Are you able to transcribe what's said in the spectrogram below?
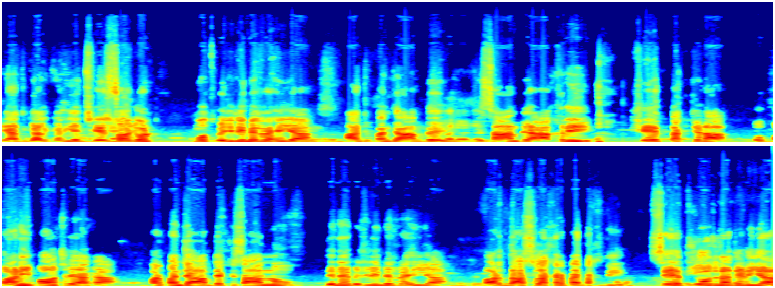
ਜੇ ਅੱਜ ਗੱਲ ਕਰੀਏ 600 ਯੂਨਿਟ ਮੁਫਤ ਬਿਜਲੀ ਮਿਲ ਰਹੀ ਆ। ਅੱਜ ਪੰਜਾਬ ਦੇ ਕਿਸਾਨ ਦੇ ਆਖਰੀ ਖੇਤ ਤੱਕ ਜਿਹੜਾ ਉਹ ਪਾਣੀ ਪਹੁੰਚ ਰਿਹਾਗਾ। ਔਰ ਪੰਜਾਬ ਦੇ ਕਿਸਾਨ ਨੂੰ ਦਿਨੇ ਬਿਜਲੀ ਮਿਲ ਰਹੀ ਆ। ਔਰ 10 ਲੱਖ ਰੁਪਏ ਤੱਕ ਦੀ ਸਿਹਤ ਯੋਜਨਾ ਜਿਹੜੀ ਆ,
